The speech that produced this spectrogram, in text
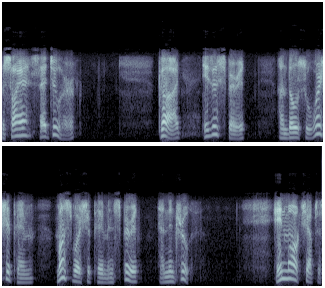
Messiah said to her, God is a spirit, and those who worship him must worship him in spirit and in truth. In Mark chapter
